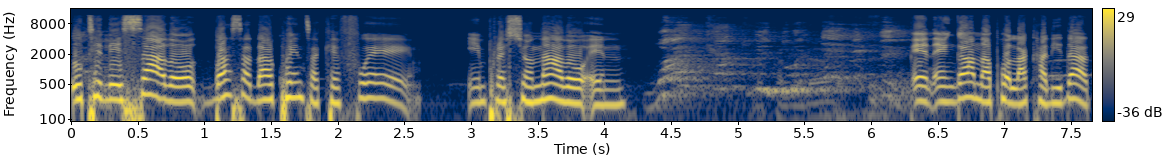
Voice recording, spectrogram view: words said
Utilizado, vas a dar cuenta que fue impresionado en, en, en Ghana por la calidad.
